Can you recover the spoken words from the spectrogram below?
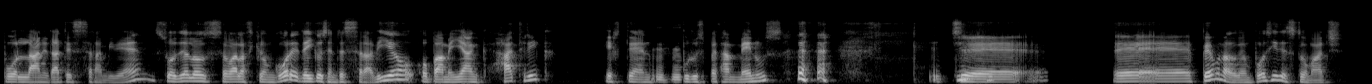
πολλά άνετα 4-0. Στο τέλος βάλα δύο γκολ, τέλειωσε 4-2, ο Παμεγιάνγκ Χάτρικ, ήρθε που τους πεθαμένους. και ε, πρέπει να δούμε πώς είδες το μάτς.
